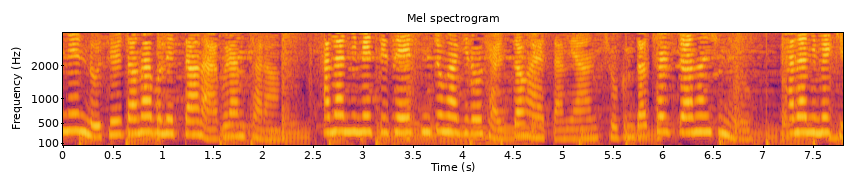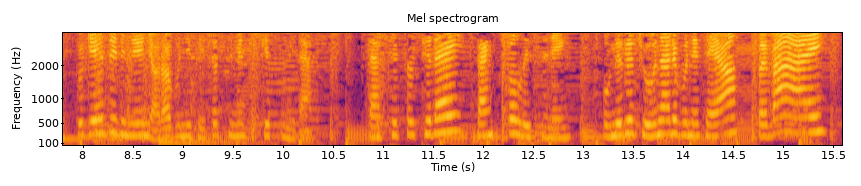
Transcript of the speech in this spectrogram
사랑하는 롯을 떠나보냈던 아브람처럼 하나님의 뜻에 순종하기로 결정하였다면 조금 더 철저한 헌신으로 하나님을 기쁘게 해드리는 여러분이 되셨으면 좋겠습니다. That's it for today. Thanks for listening. 오늘도 좋은 하루 보내세요. Bye bye.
